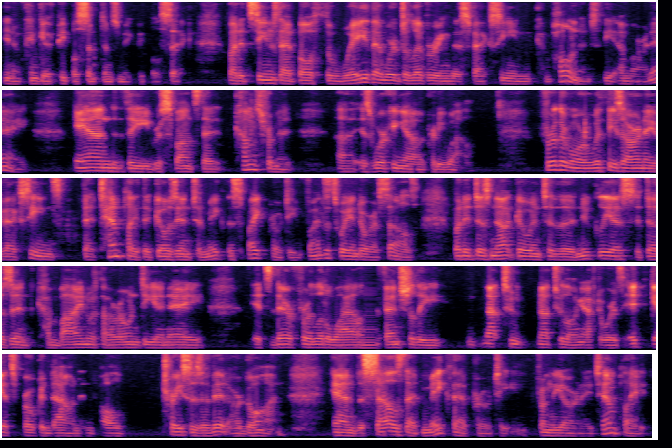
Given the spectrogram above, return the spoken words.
you know can give people symptoms and make people sick but it seems that both the way that we're delivering this vaccine component the mrna and the response that comes from it uh, is working out pretty well Furthermore, with these RNA vaccines, that template that goes in to make the spike protein finds its way into our cells, but it does not go into the nucleus. It doesn't combine with our own DNA. It's there for a little while, and eventually, not too not too long afterwards, it gets broken down, and all traces of it are gone. And the cells that make that protein from the RNA template,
